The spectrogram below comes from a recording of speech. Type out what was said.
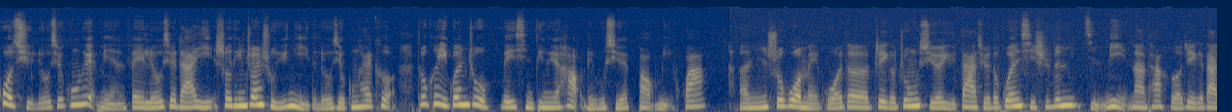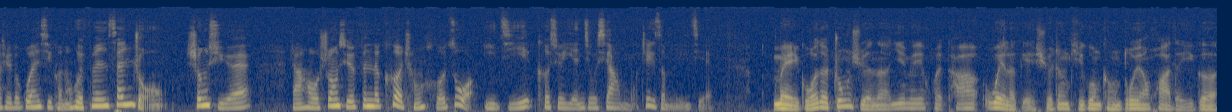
获取留学攻略、免费留学答疑、收听专属于你的留学公开课，都可以关注微信订阅号“留学爆米花”。呃，您说过美国的这个中学与大学的关系十分紧密，那它和这个大学的关系可能会分三种：升学，然后双学分的课程合作，以及科学研究项目。这个怎么理解？美国的中学呢，因为会它为了给学生提供更多元化的一个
